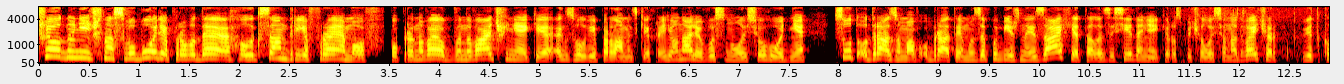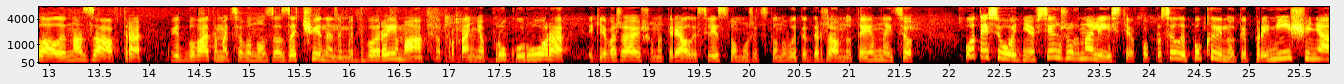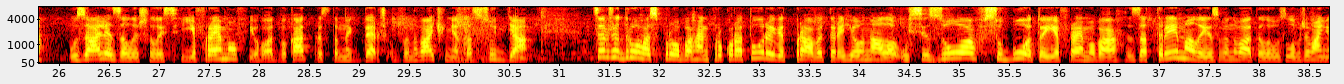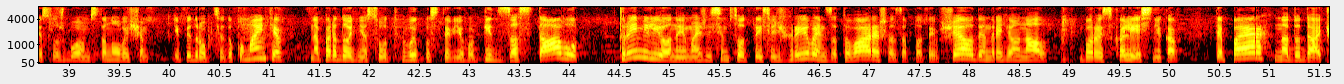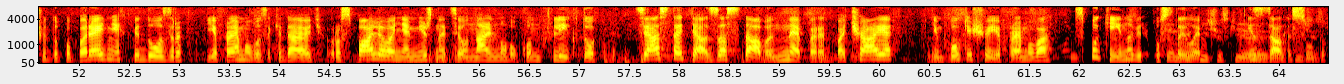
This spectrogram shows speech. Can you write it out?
Ще одну ніч на свободі проведе Олександр Єфремов. Попри нове обвинувачення, яке екс-голові парламентських регіоналів висунули сьогодні. Суд одразу мав обрати йому запобіжний захід, але засідання, яке розпочалося надвечір, відклали на завтра. Відбуватиметься воно за зачиненими дверима на прохання прокурора, який вважає, що матеріали слідства можуть становити державну таємницю. От і сьогодні всіх журналістів попросили покинути приміщення. У залі залишились Єфремов, його адвокат, представник держобвинувачення та суддя. Це вже друга спроба генпрокуратури відправити регіонала у СІЗО. В суботу Єфремова затримали і звинуватили у зловживанні службовим становищем і підробці документів. Напередодні суд випустив його під заставу. 3 мільйони і майже 700 тисяч гривень за товариша заплатив ще один регіонал Борис Колєсніков. Тепер на додачу до попередніх підозр Єфремову закидають розпалювання міжнаціонального конфлікту. Ця стаття застави не передбачає. Втім, поки що Єфремова спокійно відпустили із зали суду.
